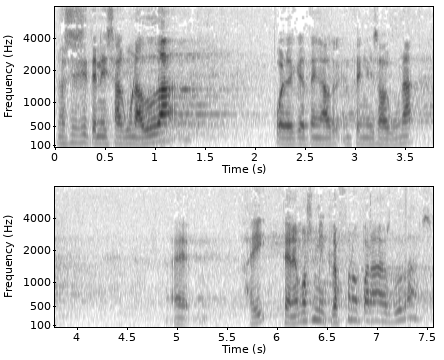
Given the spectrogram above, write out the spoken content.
No sé si tenéis alguna duda, puede que tengáis alguna. Eh, ahí, ¿tenemos micrófono para las dudas?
